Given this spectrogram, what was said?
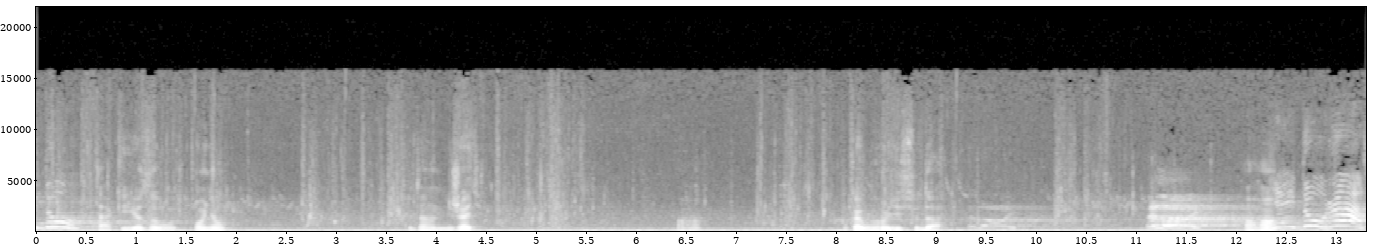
иду. Так, ее зовут, понял. Куда нам бежать? Ага. Ну как бы вроде сюда. Ага, Я иду, раз.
